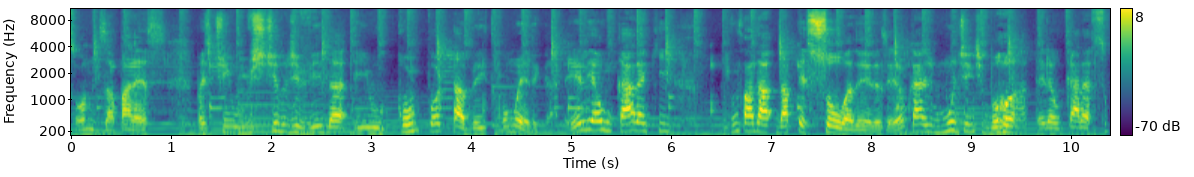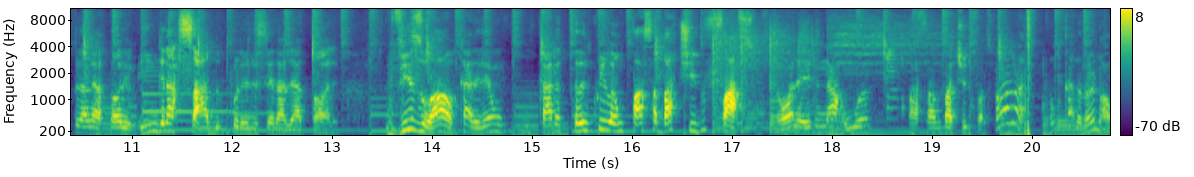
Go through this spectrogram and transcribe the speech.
some, desaparece, mas tinha o estilo de vida e o comportamento como ele, cara. Ele é um cara que vamos falar da, da pessoa dele. Assim. Ele é um cara de muita gente boa, ele é um cara super aleatório e engraçado por ele ser aleatório. Visual, cara, ele é um, um cara tranquilão, passa batido fácil. Você olha ele na rua, passado batido fácil. Fala, ah, é um cara normal.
